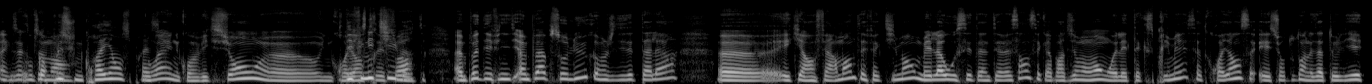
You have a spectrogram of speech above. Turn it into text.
Exactement. encore plus une croyance presque. Ouais, une conviction, euh, une croyance Définitive. très forte, un peu définitive, un peu absolue, comme je disais tout à l'heure, euh, et qui est enfermante effectivement. Mais là où c'est intéressant, c'est qu'à partir du moment où elle est exprimée, cette croyance, et surtout dans les ateliers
